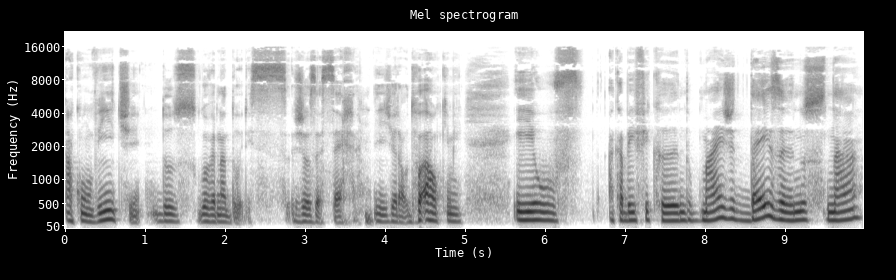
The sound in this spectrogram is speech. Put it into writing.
a convite dos governadores José Serra e Geraldo Alckmin, eu acabei ficando mais de 10 anos na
